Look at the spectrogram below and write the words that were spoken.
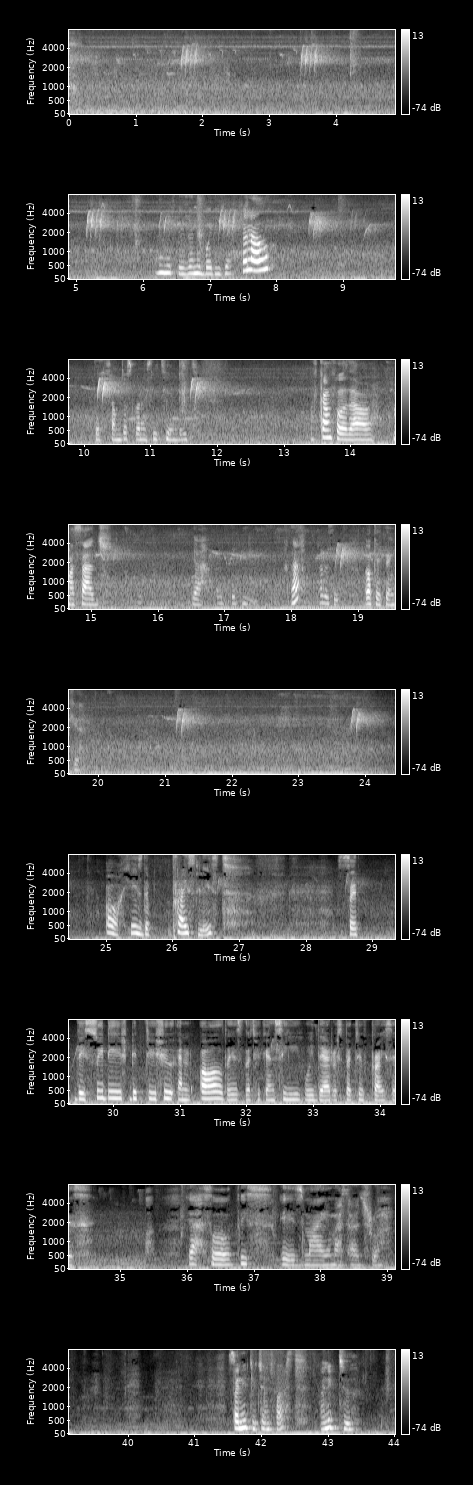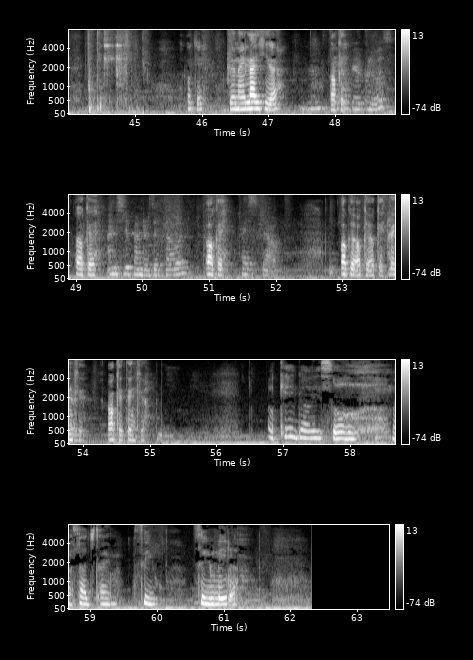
I don't know if there's anybody here. Hello? Okay, so I'm just gonna sit here and wait. I've come for the massage. Yeah. Huh? Have a seat. Okay, thank you. Oh, here's the price list. The Swedish deep tissue and all this that you can see with their respective prices. Yeah, so this is my massage room. So I need to change first. I need to. Okay, then I lie here. Mm-hmm. Okay, Take off your okay, and sleep under the towel. okay. Face down. Okay, okay, okay. Thank you. Okay, thank you. Okay, guys. So, massage time. See you. See you later.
